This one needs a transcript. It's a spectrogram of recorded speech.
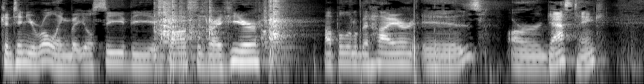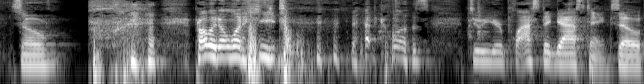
continue rolling, but you'll see the exhaust is right here. Up a little bit higher is our gas tank. So probably don't want to heat that close to your plastic gas tank. So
